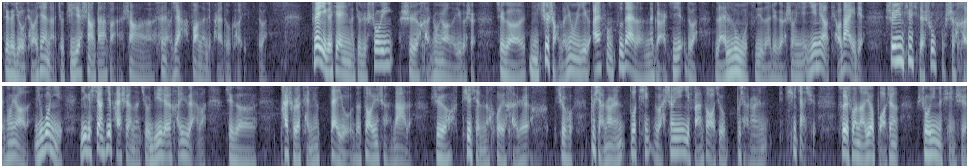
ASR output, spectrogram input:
这个有条件呢就直接上单反、上三脚架放那里拍都可以，对吧？再一个建议呢，就是收音是很重要的一个事儿。这个你至少呢用一个 iPhone 自带的那个耳机，对吧？来录自己的这个声音，音量调大一点，声音听起来舒服是很重要的。如果你一个相机拍摄呢，就离人很远嘛，这个拍出来肯定带有的噪音是很大的，这个听起来呢会很人很就不想让人多听，对吧？声音一烦躁就不想让人听下去。所以说呢，要保证收音的品质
